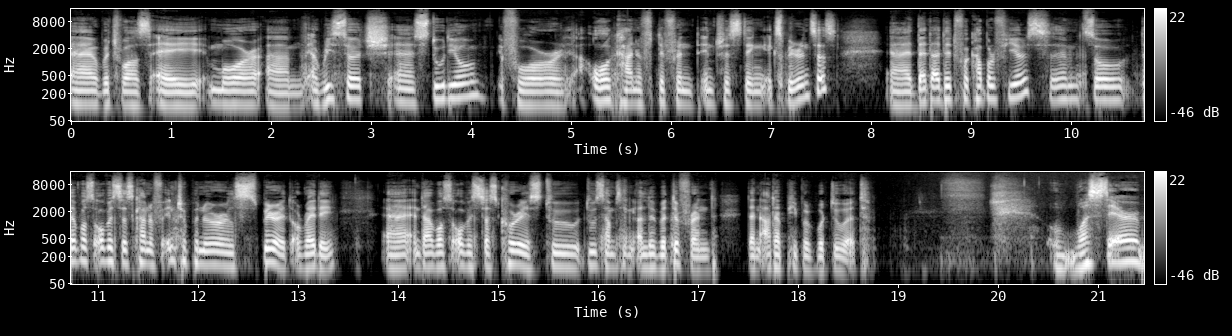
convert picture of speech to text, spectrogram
uh, which was a more um, a research uh, studio for all kind of different interesting experiences. Uh, that I did for a couple of years. Um, so there was always this kind of entrepreneurial spirit already. Uh, and I was always just curious to do something a little bit different than other people would do it. Was there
